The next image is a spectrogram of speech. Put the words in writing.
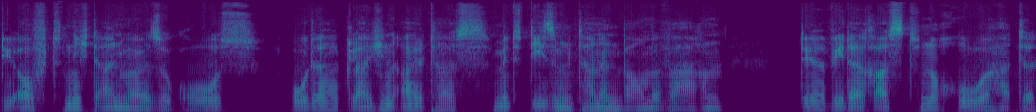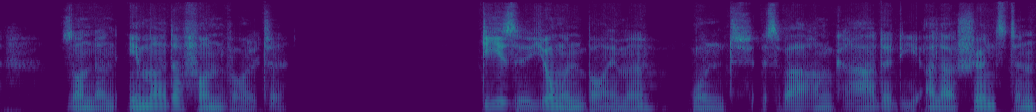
die oft nicht einmal so groß oder gleichen alters mit diesem tannenbaume waren der weder rast noch ruhe hatte sondern immer davon wollte diese jungen bäume und es waren gerade die allerschönsten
